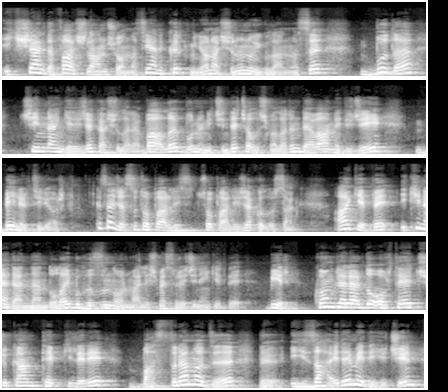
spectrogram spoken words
ikişer defa aşılanmış olması yani 40 milyon aşının uygulanması. Bu da Çin'den gelecek aşılara bağlı. Bunun için de çalışmaların devam edeceği belirtiliyor. Kısacası toparlay toparlayacak olursak AKP iki nedenden dolayı bu hızlı normalleşme sürecine girdi. 1. Kongrelerde ortaya çıkan tepkileri bastıramadığı ve izah edemediği için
